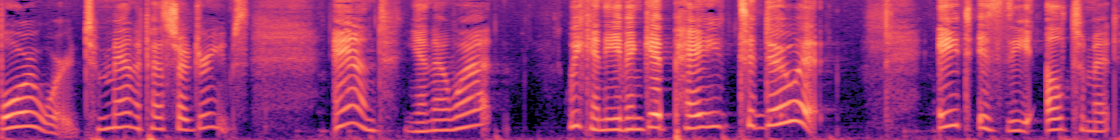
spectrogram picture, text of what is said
forward to manifest our dreams. And you know what? We can even get paid to do it. Eight is the ultimate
